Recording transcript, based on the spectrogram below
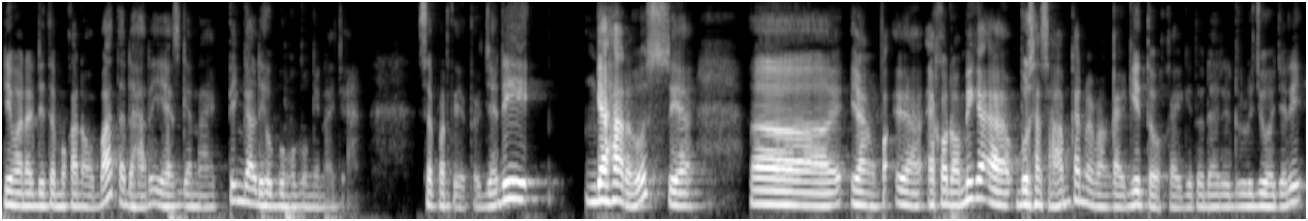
di mana ditemukan obat, ada hari IHSG naik. Tinggal dihubung-hubungin aja. Seperti itu. Jadi nggak harus ya uh, yang ya, ekonomi uh, bursa saham kan memang kayak gitu, kayak gitu dari dulu juga. Jadi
